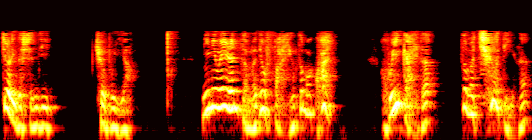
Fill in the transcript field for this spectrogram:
这里的神迹却不一样，尼尼微人怎么就反应这么快，悔改的这么彻底呢？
